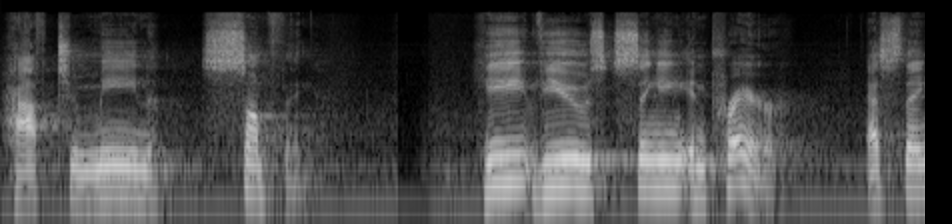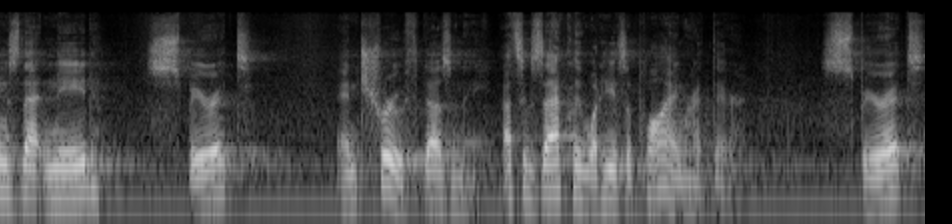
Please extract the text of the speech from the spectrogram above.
have to mean something. He views singing in prayer as things that need spirit and truth, doesn't he? That's exactly what he's applying right there spirit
